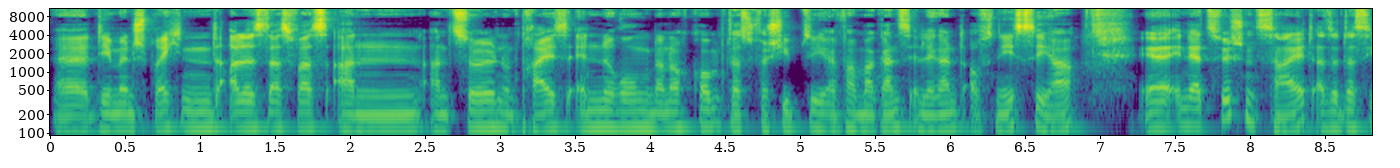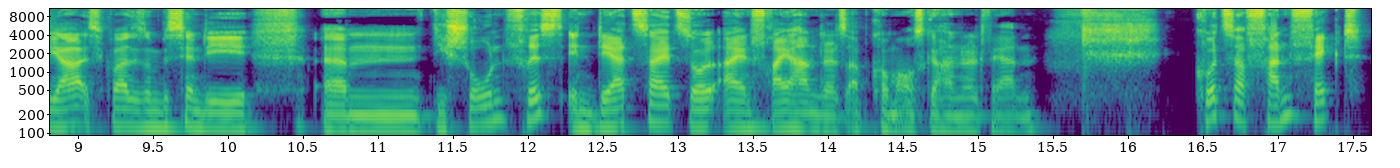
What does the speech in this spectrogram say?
Äh, dementsprechend alles das, was an, an Zöllen und Preisänderungen dann noch kommt, das verschiebt sich einfach mal ganz elegant aufs nächste Jahr. Äh, in der Zwischenzeit, also das Jahr ist quasi so ein bisschen die, ähm, die Schonfrist. In der Zeit soll ein Freihandelsabkommen ausgehandelt werden. Kurzer Fun Fact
